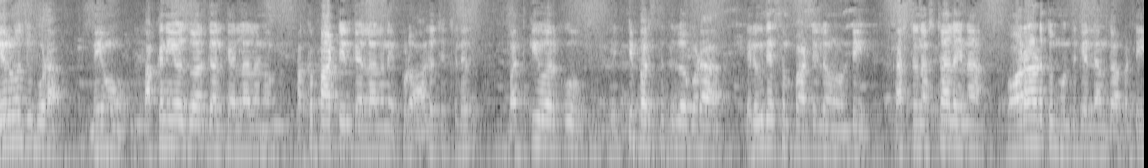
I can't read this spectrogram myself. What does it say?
ఏ రోజు కూడా మేము పక్క నియోజకవర్గాలకు వెళ్ళాలనో పక్క పార్టీలకు వెళ్ళాలని ఎప్పుడు ఆలోచించలేదు. బతికి వరకు ఎట్టి పరిస్థితుల్లో కూడా తెలుగుదేశం పార్టీలో ఉండి కష్ట నష్టాలైనా పోరాడుతూ ముందుకెళ్ళాం కాబట్టి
